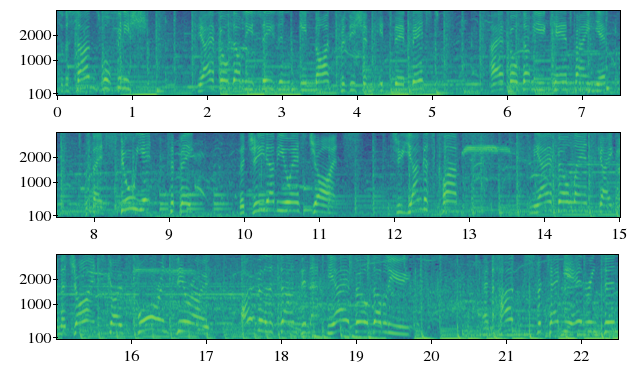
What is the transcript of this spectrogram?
So the Suns will finish the AFLW season in ninth position. It's their best AFLW campaign yet, but they're still yet to beat the GWS Giants, the two youngest clubs in the AFL landscape, and the Giants go 4 and 0 over the Suns in the AFLW. And hugs for Tanya Hetherington,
